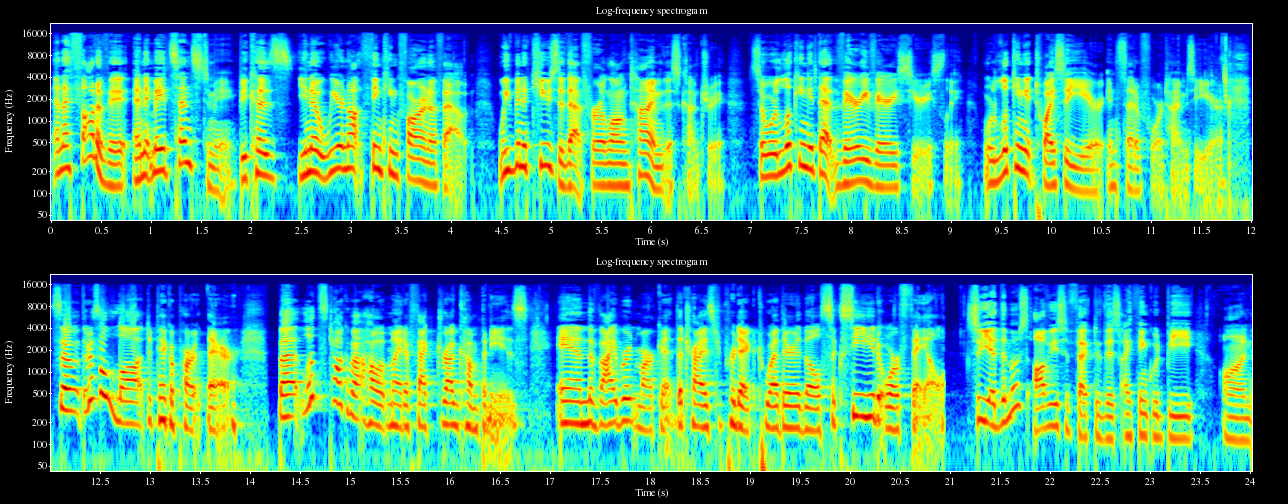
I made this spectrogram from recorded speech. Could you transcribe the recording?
And I thought of it and it made sense to me because, you know, we are not thinking far enough out. We've been accused of that for a long time, this country. So we're looking at that very, very seriously. We're looking at twice a year instead of four times a year. So there's a lot to pick apart there. But let's talk about how it might affect drug companies and the vibrant market that tries to predict whether they'll succeed or fail. So, yeah, the most obvious effect of this, I think, would be on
